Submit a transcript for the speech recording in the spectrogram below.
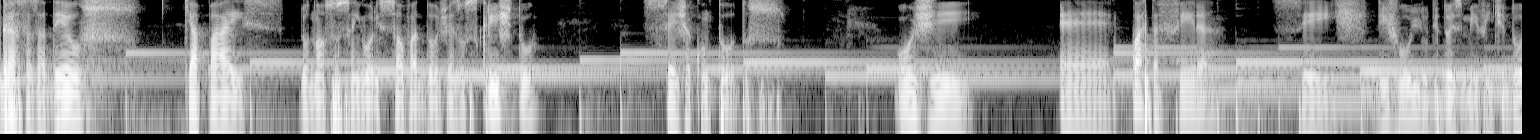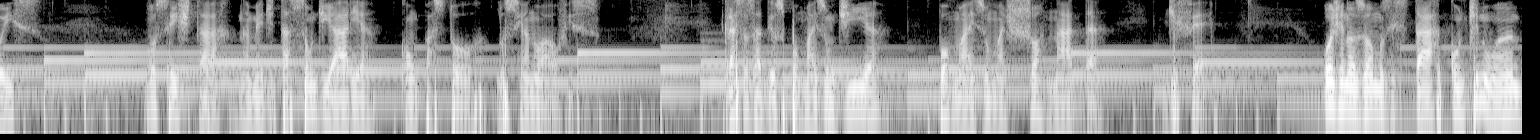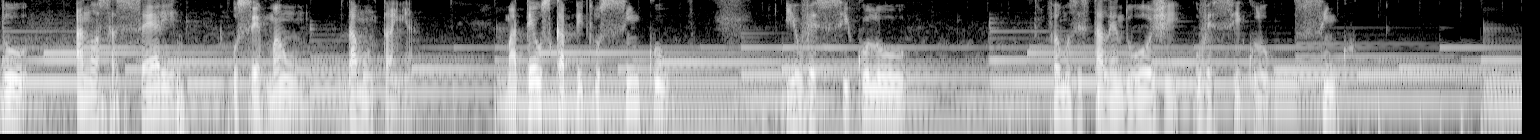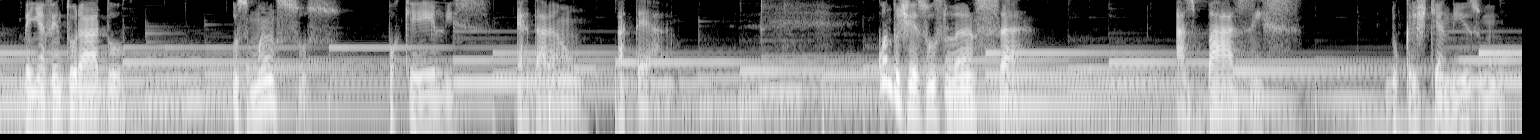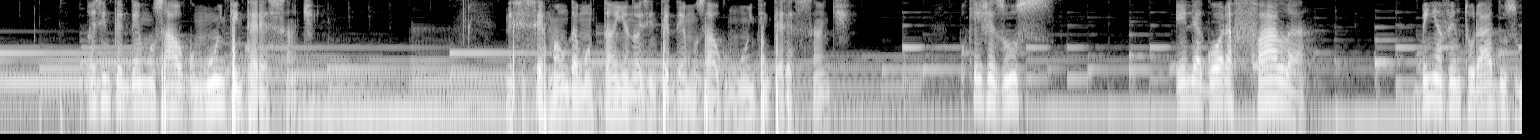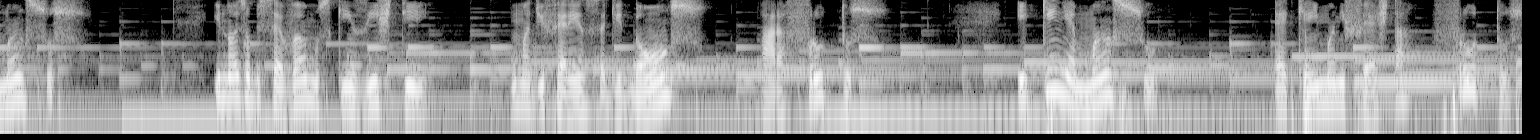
Graças a Deus, que a paz do nosso Senhor e Salvador Jesus Cristo seja com todos. Hoje é quarta-feira, 6 de julho de 2022. Você está na meditação diária com o pastor Luciano Alves. Graças a Deus por mais um dia, por mais uma jornada de fé. Hoje nós vamos estar continuando a nossa série O Sermão da Montanha. Mateus capítulo 5 e o versículo. Vamos estar lendo hoje o versículo 5. Bem-aventurado os mansos, porque eles herdarão a terra. Quando Jesus lança as bases do cristianismo, nós entendemos algo muito interessante. Nesse sermão da montanha, nós entendemos algo muito interessante. Porque Jesus, ele agora fala, bem-aventurados mansos. E nós observamos que existe uma diferença de dons para frutos. E quem é manso é quem manifesta frutos.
